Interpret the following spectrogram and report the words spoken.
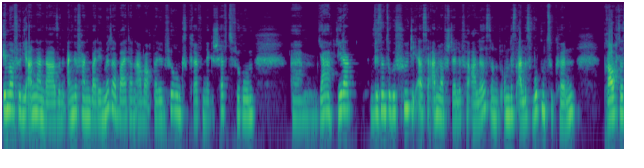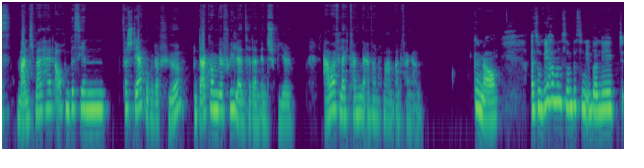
immer für die anderen da sind, angefangen bei den Mitarbeitern, aber auch bei den Führungskräften, der Geschäftsführung. Ähm, ja, jeder, wir sind so gefühlt die erste Anlaufstelle für alles und um das alles wuppen zu können, braucht es manchmal halt auch ein bisschen Verstärkung dafür und da kommen wir Freelancer dann ins Spiel. Aber vielleicht fangen wir einfach nochmal am Anfang an. Genau. Also wir haben uns so ein bisschen überlegt,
